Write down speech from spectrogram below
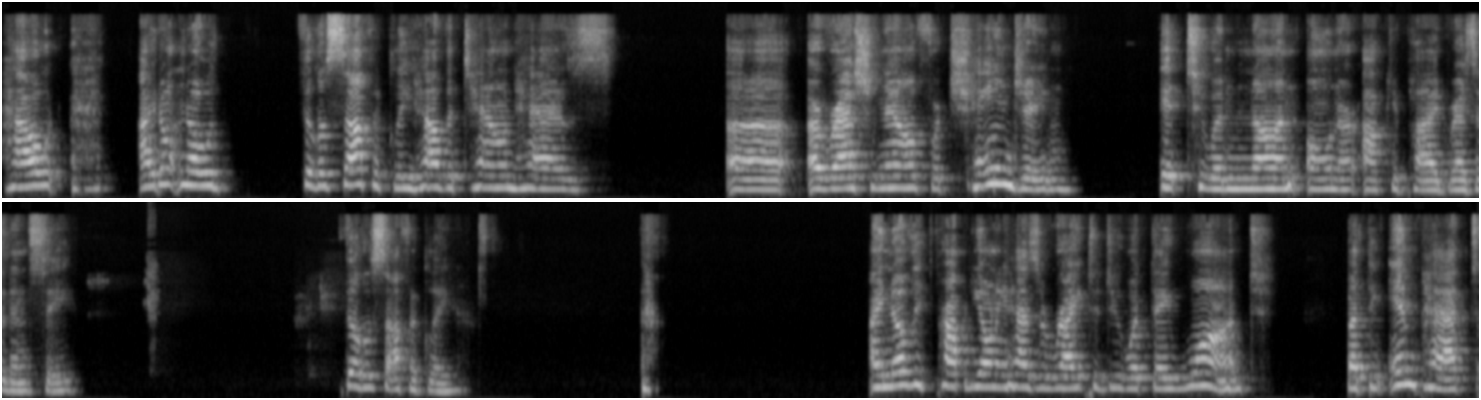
How, I don't know philosophically how the town has uh, a rationale for changing it to a non-owner occupied residency philosophically. I know the property owner has a right to do what they want, but the impact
